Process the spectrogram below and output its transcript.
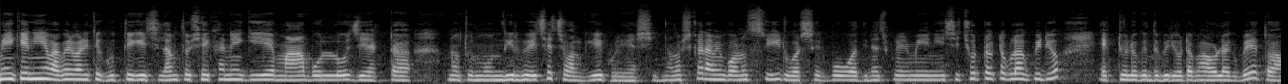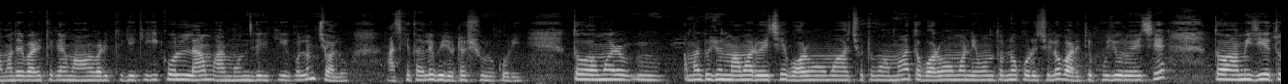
মেয়েকে নিয়ে বাপের বাড়িতে ঘুরতে গিয়েছিলাম, তো সেখানে গিয়ে মা বলল যে একটা নতুন মন্দির হয়েছে, চল গিয়ে ঘুরে আসি। নমস্কার, আমি বনশ্রী, ডুয়ার্সের বউ আর দিনাজপুরের মেয়ে নিয়ে এসেছি। ছোট্ট একটা ব্লগ ভিডিও। একটু হলেও কিন্তু ভিডিওটা ভালো লাগবে। তো আমাদের বাড়ি থেকে মামার বাড়ি থেকে কী কী করলাম আর মন্দিরে কী কী করলাম, চলো আজকে তাহলে ভিডিওটা শুরু করি। তো আমার আমার দুজন মামা রয়েছে, বড় মামা ছোটো মামা। তো বড় মামা নেমন্তন্ন করেছিল, বাড়িতে পুজো রয়েছে। তো আমি যেহেতু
